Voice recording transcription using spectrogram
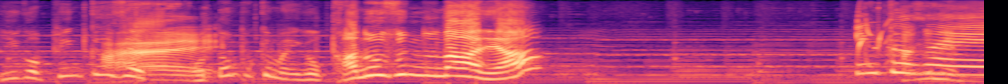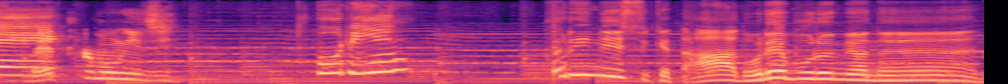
이거 핑크색 아이. 어떤 포켓몬? 이거 간호순 누나 아니야? 핑크색 아니면 메타몽이지. 프린? 프린일 수 있겠다. 아, 노래 부르면은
